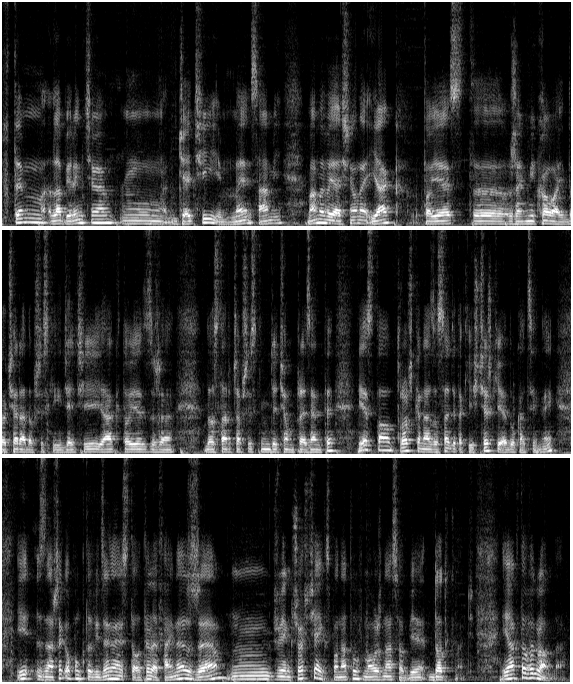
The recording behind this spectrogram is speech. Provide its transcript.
w tym labiryncie mm, dzieci i my sami mamy wyjaśnione, jak to jest, e, że Mikołaj dociera do wszystkich dzieci, jak to jest, że dostarcza wszystkim dzieciom prezenty. Jest to troszkę na zasadzie takiej ścieżki edukacyjnej i z naszego punktu widzenia jest to o tyle fajne, że mm, w większości eksponatów można sobie dotknąć. Jak to wygląda?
